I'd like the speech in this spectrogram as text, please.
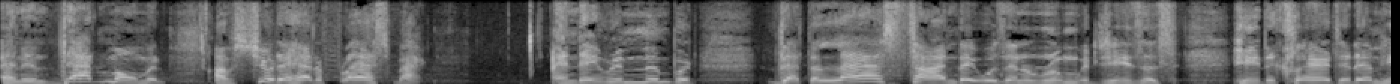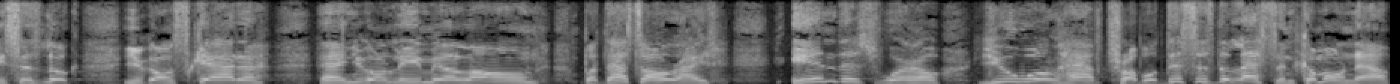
And in that moment, I'm sure they had a flashback. And they remembered that the last time they was in a room with Jesus, he declared to them, he says, look, you're going to scatter and you're going to leave me alone, but that's all right. In this world, you will have trouble. This is the lesson. Come on now.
